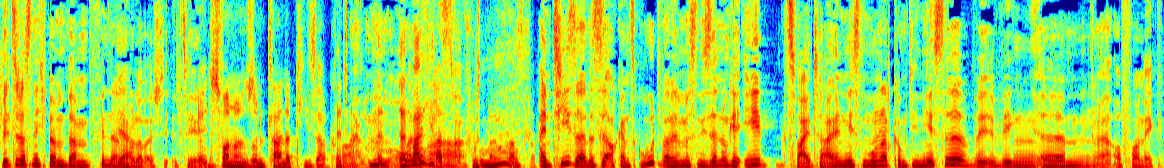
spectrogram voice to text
Willst du das nicht beim, beim Finnland Ja. Urlaub erzählen? Das war nur so ein kleiner Teaser Dann- quasi. dann- oh, dann war ich es ah, Fußball uh. Ein Teaser, das ist ja auch ganz gut, weil wir müssen die Sendung ja eh zweiteilen. Nächsten Monat kommt die nächste we- wegen ähm, äh, Auphonic.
